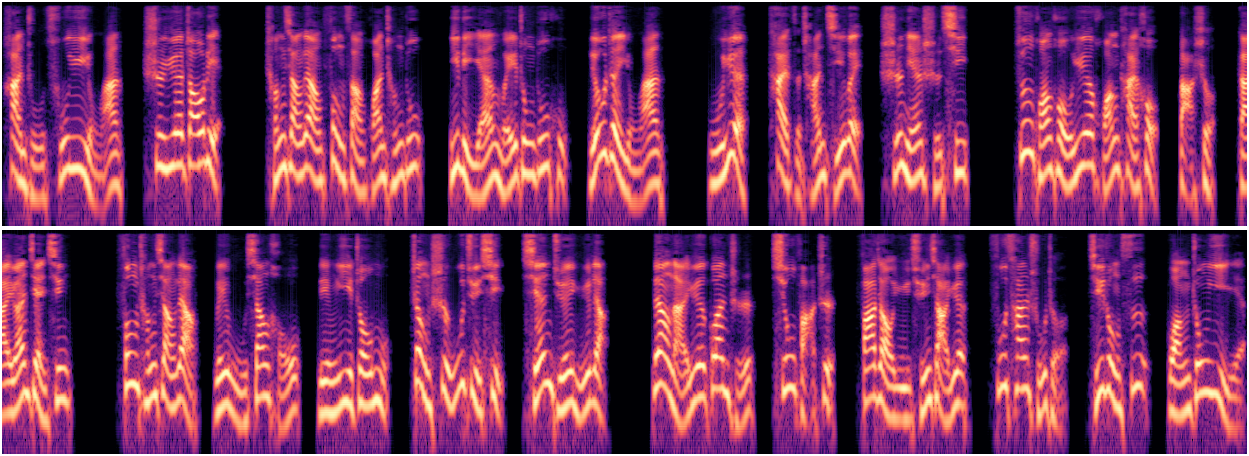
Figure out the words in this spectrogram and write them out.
汉主卒于永安，谥曰昭烈。丞相亮奉丧还成都，以李严为中都护，留镇永安。五月，太子禅即位，时年十七。尊皇后曰皇太后，大赦，改元建兴。封丞相亮为武乡侯，领益州牧，正事无巨细，贤决于量。量乃曰官职，修法制，发教与群下曰：夫参蜀者，即众司，广忠义也。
